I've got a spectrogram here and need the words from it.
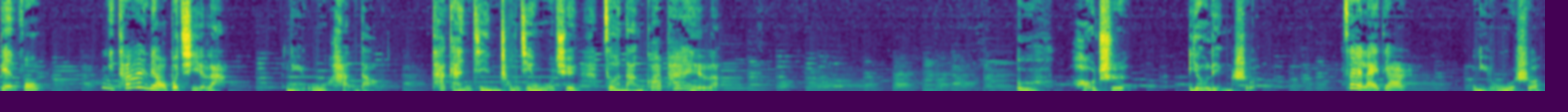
蝙蝠，你太了不起了！女巫喊道。她赶紧冲进屋去做南瓜派了。哦，好吃！幽灵说。再来点儿。女巫说。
